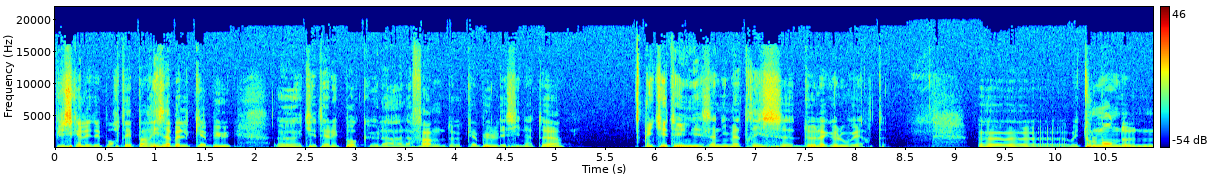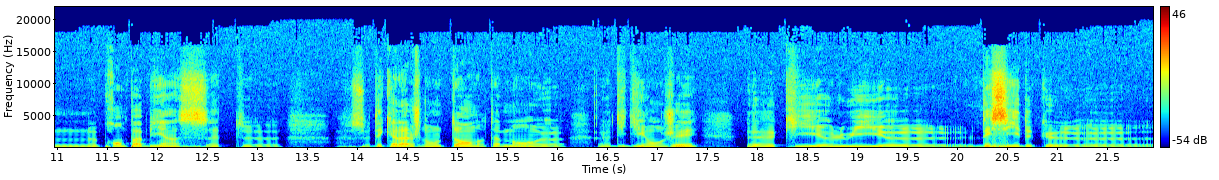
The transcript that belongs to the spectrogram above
puisqu'elle était portée par Isabelle Cabu, qui était à l'époque la, femme de Cabu, le dessinateur et qui était une des animatrices de La Gueule ouverte. Euh, mais tout le monde ne prend pas bien cette, euh, ce décalage dans le temps, notamment euh, Didier Anger, qui lui décide que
